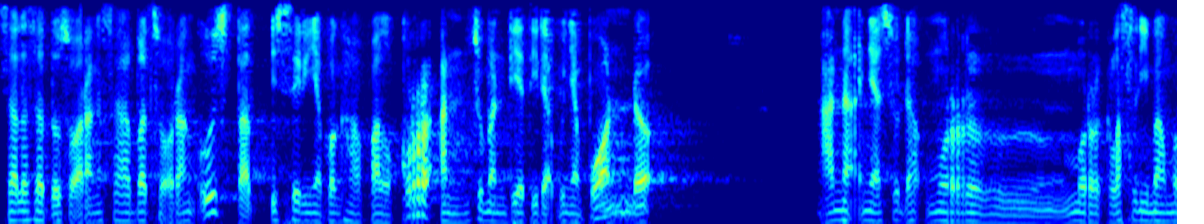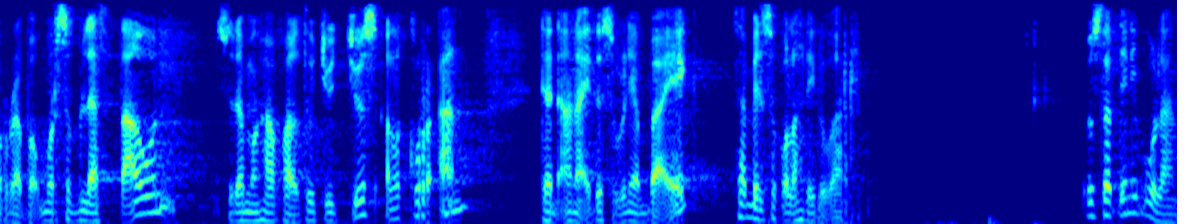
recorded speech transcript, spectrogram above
Salah satu seorang sahabat, seorang ustadz, istrinya penghafal Quran, cuman dia tidak punya pondok. Anaknya sudah umur umur kelas 5, umur berapa? Umur 11 tahun, sudah menghafal 7 juz Al-Quran. Dan anak itu sebetulnya baik, sambil sekolah di luar. Ustadz ini pulang.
